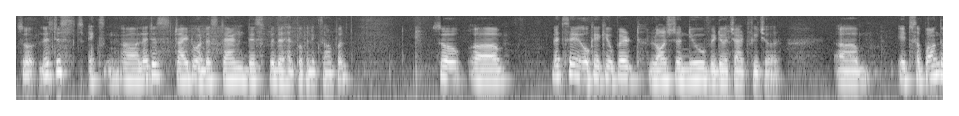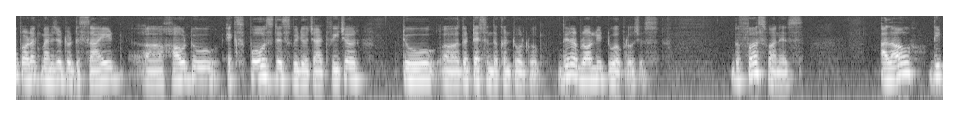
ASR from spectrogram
So let's just let's just try to understand this with the help of an example. So let's say OKCupid launched a new video chat feature. Um, it's upon the product manager to decide uh, how to expose this video chat feature to uh, the test and the control group. There are broadly two approaches. The first one is allow the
